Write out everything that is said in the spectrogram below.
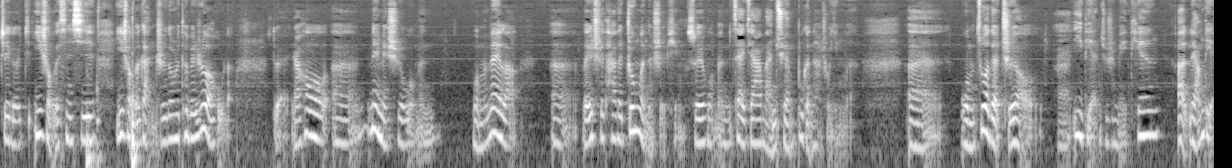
这个一手的信息、一手的感知都是特别热乎的，对。然后呃，妹妹是我们我们为了呃维持她的中文的水平，所以我们在家完全不跟她说英文，呃，我们做的只有。呃，一点就是每天，呃，两点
